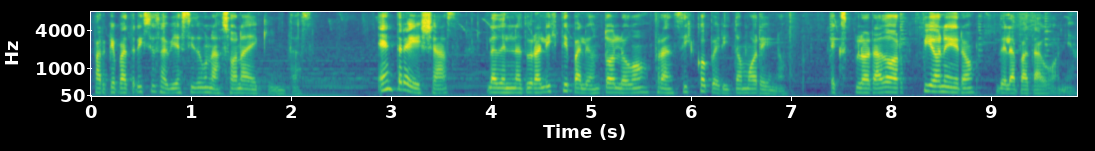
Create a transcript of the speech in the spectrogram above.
Parque Patricios había sido una zona de quintas. Entre ellas, la del naturalista y paleontólogo Francisco Perito Moreno, explorador pionero de la Patagonia.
